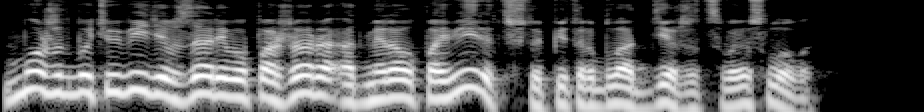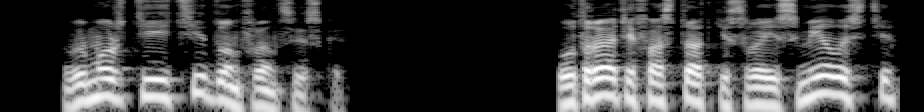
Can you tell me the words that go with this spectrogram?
Может быть, увидев зарево пожара, адмирал поверит, что Питер Блад держит свое слово. Вы можете идти, Дон Франциско. Утратив остатки своей смелости,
